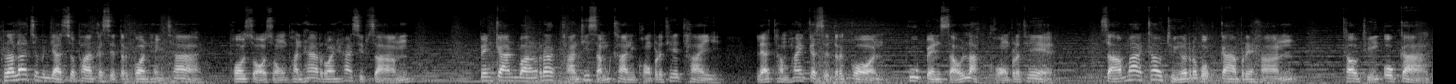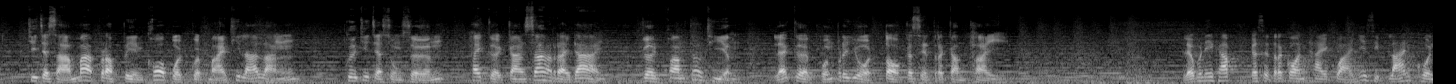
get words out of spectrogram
พระราชบัญญัติสภาเกษตรกรแห่งชาติ พศ 2553 เป็นการวางรากฐานที่สำคัญของประเทศไทย และทำให้เกษตรกรผู้เป็นเสาหลักของประเทศ สามารถเข้าถึงระบบการบริหาร เข้าถึงโอกาสที่จะสามารถปรับเปลี่ยนข้อบทกฎหมายที่ล้าหลัง เพื่อที่จะส่งเสริมให้เกิดการสร้างรายได้ เกิดความเท่าเทียม และเกิดผลประโยชน์ต่อเกษตรกรรมไทย แล้ววันนี้ครับเกษตรกรไทยกว่า 20 ล้านคน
